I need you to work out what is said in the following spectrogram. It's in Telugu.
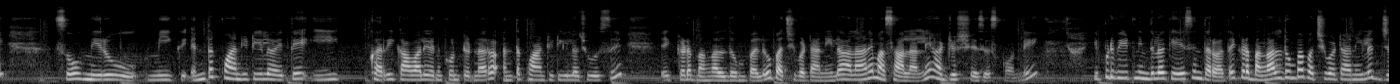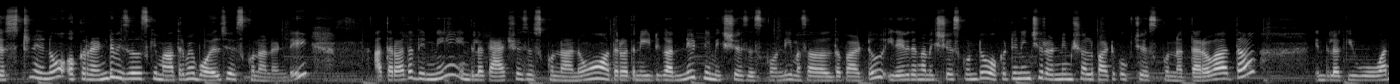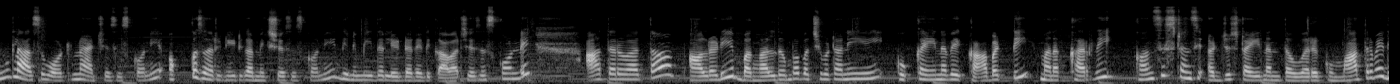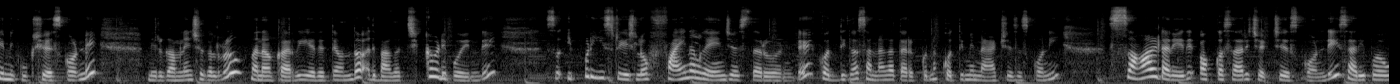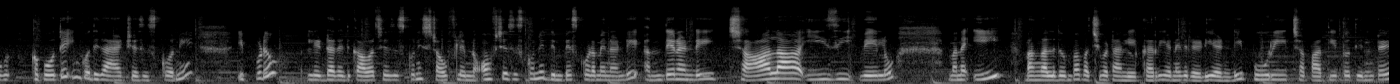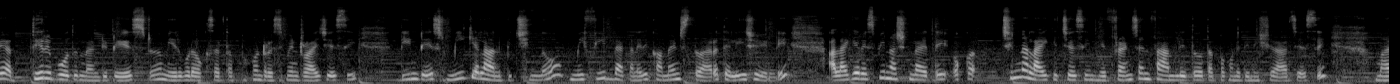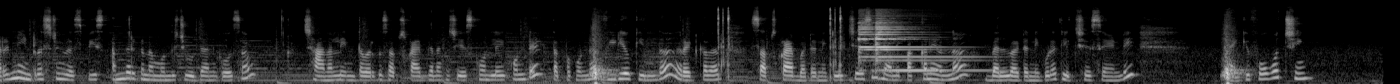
సో మీరు మీకు ఎంత క్వాంటిటీలో అయితే ఈ కర్రీ కావాలి అనుకుంటున్నారో అంత క్వాంటిటీలో చూసి ఇక్కడ బంగాళదుంపలు పచ్చి బఠానీలు అలానే మసాలాల్ని అడ్జస్ట్ చేసేసుకోండి. ఇప్పుడు వీటిని ఇందులోకి వేసిన తర్వాత ఇక్కడ బంగాళదుంప పచ్చి బఠానీలు జస్ట్ నేను ఒక రెండు విజిల్స్కి మాత్రమే బాయిల్ చేసుకున్నానండి. ఆ తర్వాత దీన్ని ఇందులోకి యాడ్ చేసేసుకున్నాను. ఆ తర్వాత నీట్గా అన్నిటిని మిక్స్ చేసేసుకోండి మసాలాలతో పాటు. ఇదే విధంగా మిక్స్ చేసుకుంటూ ఒకటి నుంచి రెండు నిమిషాల పాటు కుక్ చేసుకున్న తర్వాత ఇందులోకి వన్ గ్లాసు వాటర్ని యాడ్ చేసేసుకొని ఒక్కసారి నీట్గా మిక్స్ చేసేసుకొని దీని మీద లిడ్ అనేది కవర్ చేసేసుకోండి. ఆ తర్వాత ఆల్రెడీ బంగాళదుంప పచ్చిబటాని కుక్ అయినవే కాబట్టి మన కర్రీ కన్సిస్టెన్సీ అడ్జస్ట్ అయినంత వరకు మాత్రమే దీన్ని కుక్ చేసుకోండి. మీరు గమనించగలరు మన కర్రీ ఏదైతే ఉందో అది బాగా చిక్కబడిపోయింది. సో ఇప్పుడు ఈ స్టేజ్లో ఫైనల్గా ఏం చేస్తారు అంటే కొద్దిగా సన్నగా తరుక్కున్న కొత్తిమీర యాడ్ చేసేసుకొని సాల్ట్ అనేది ఒక్కసారి చెక్ చేసుకోండి. సరిపోకపోతే ఇంకొద్దిగా యాడ్ చేసేసుకొని ఇప్పుడు లిడ్ అనేది కవర్ చేసేసుకొని స్టవ్ ఫ్లేమ్ను ఆఫ్ చేసేసుకొని దింపేసుకోవడమేనండి. అంతేనండి చాలా ఈజీ వేలో మన ఈ బంగాళదుంప పచ్చిబటానీల కర్రీ అనేది రెడీ అండి. పూరి చపాతీ చపాతీతో తింటే అద్దరిపోతుందండి టేస్ట్. మీరు కూడా ఒకసారి తప్పకుండా రెసిపీని ట్రై చేసి దీని టేస్ట్ మీకు ఎలా అనిపించిందో మీ ఫీడ్బ్యాక్ అనేది కమెంట్స్ ద్వారా తెలియజేయండి అలాగే రెసిపీ నచ్చినట్లయితే ఒక చిన్న లైక్ ఇచ్చేసి మీ ఫ్రెండ్స్ అండ్ ఫ్యామిలీతో తప్పకుండా దీన్ని షేర్ చేసి మరిన్ని ఇంట్రెస్టింగ్ రెసిపీస్ అందరికన్నా ముందు చూడడానికి కోసం ఛానల్ని ఇంతవరకు సబ్స్క్రైబ్ కనుక చేసుకొని లేకుంటే తప్పకుండా వీడియో కింద రెడ్ కలర్ సబ్స్క్రైబ్ బటన్ని క్లిక్ చేసి దాని పక్కనే ఉన్న బెల్ బటన్ని కూడా క్లిక్ చేసేయండి. Thank you for watching.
